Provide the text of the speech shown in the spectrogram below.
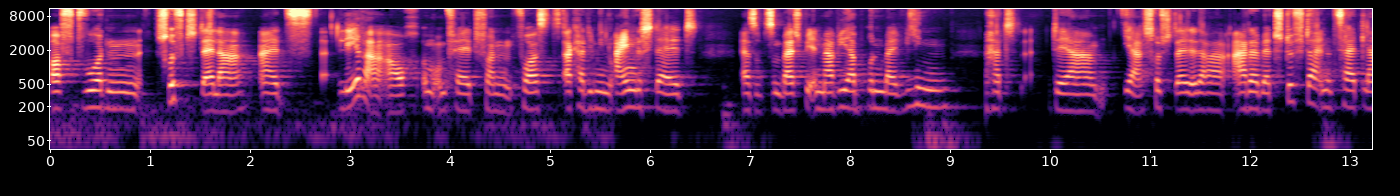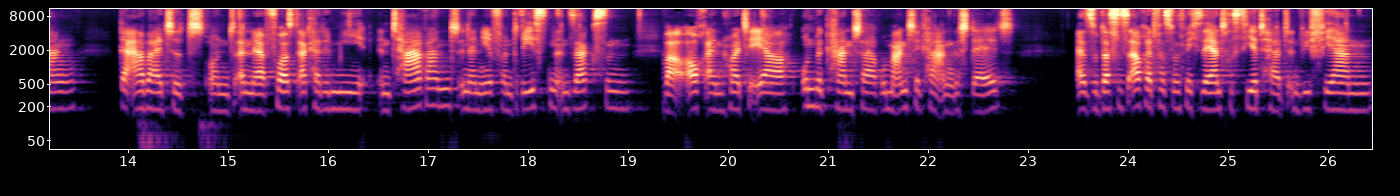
Oft wurden Schriftsteller als Lehrer auch im Umfeld von Forstakademien eingestellt. Also zum Beispiel in Mariabrunn bei Wien hat der ja, Schriftsteller Adalbert Stifter eine Zeit lang gearbeitet und an der Forstakademie in Tarant in der Nähe von Dresden in Sachsen war auch ein heute eher unbekannter Romantiker angestellt. Also das ist auch etwas, was mich sehr interessiert hat, inwiefern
